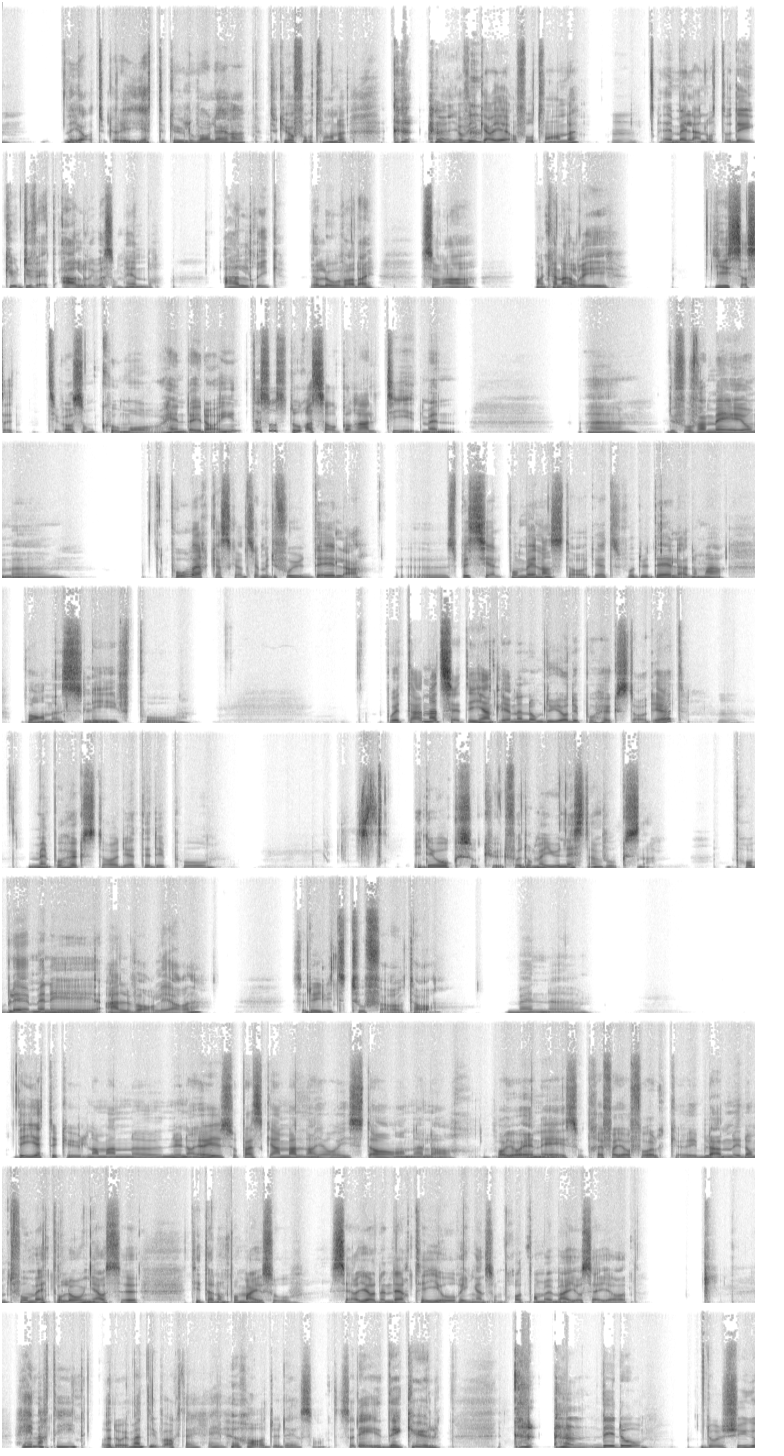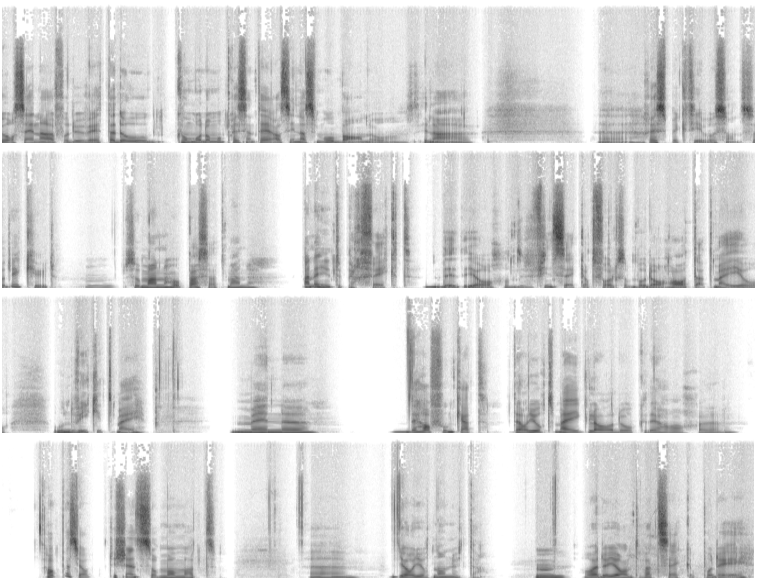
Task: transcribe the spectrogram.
jag tycker det är jättekul att vara lärare, tycker jag fortfarande. jag vikarierar fortfarande mm. emellanåt och det är kul. Du vet aldrig vad som händer. Aldrig, jag lovar dig. Såna, man kan aldrig gissa sig till vad som kommer att hända idag. Inte så stora saker alltid, men uh, du får vara med om uh, påverka, ska jag inte säga, men du får ju dela. Uh, speciellt på mellanstadiet får du dela de här barnens liv på, på ett annat sätt egentligen än om du gör det på högstadiet. Mm. Men på högstadiet är det på är det också kul för de är ju nästan vuxna. Problemen är allvarligare. Så det är lite tuffare att ta. Men eh, det är jättekul när man, eh, nu när jag är så pass gammal, när jag är i stan eller var jag än är, så träffar jag folk. Eh, ibland är de två meter långa och så tittar de på mig och så ser jag den där tioåringen som pratar med mig och säger att Hej Martin! Och då är man tillbaka där. Hej, hur har du det? och sånt. Så det är, det är kul. det är då, då 20 år senare får du veta, då kommer de att presentera sina småbarn och sina respektive och sånt. Så det är kul. Mm. Så man hoppas att man man är ju inte perfekt. Det, jag, det finns säkert folk som både har hatat mig och undvikit mig. Men eh, det har funkat. Det har gjort mig glad och det har eh, hoppas jag. Det känns som om att eh, jag har gjort någon nytta. Mm. Och hade jag inte varit säker på det,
